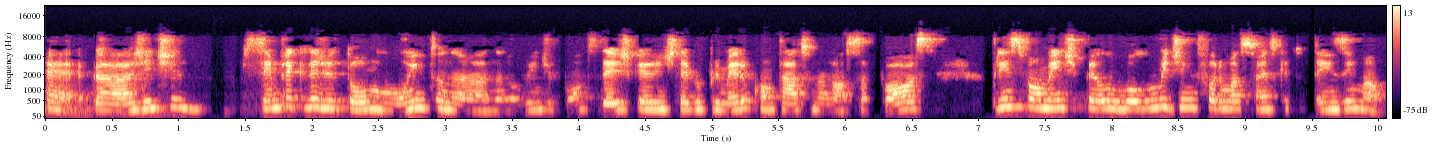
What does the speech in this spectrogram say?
É, a gente sempre acreditou muito na, na nuvem de pontos, desde que a gente teve o primeiro contato na nossa pós, principalmente pelo volume de informações que tu tens em mão.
